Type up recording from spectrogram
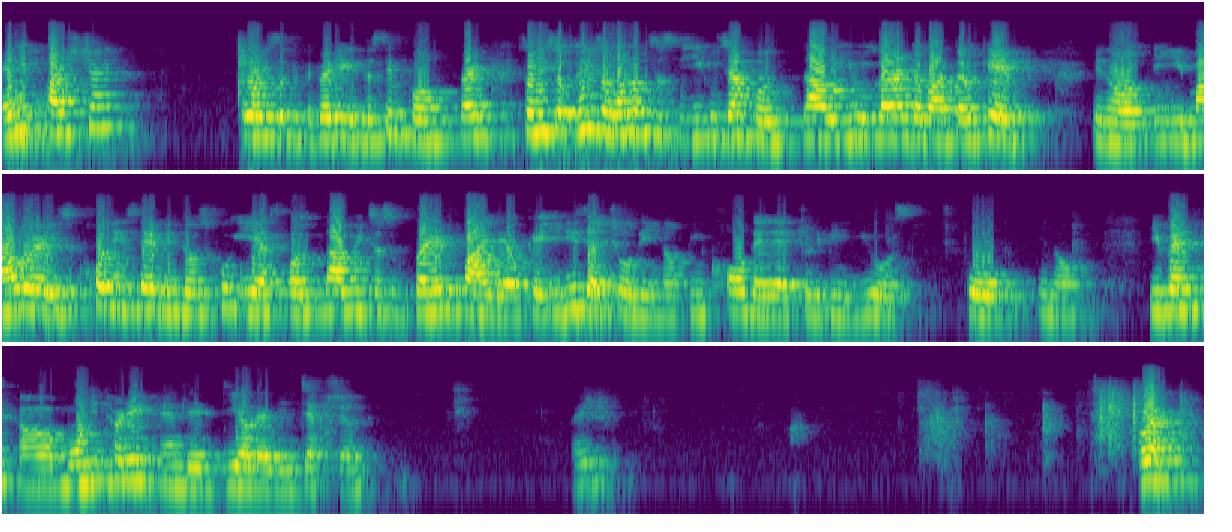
Any question? or it's very simple, right? So here's one of the example. Now you learned about the, okay, you know, the malware is calling say Windows Hook EX, but now we just verify that, okay, it is actually, you know, being called and actually being used for, you know, event uh, monitoring and then DLL injection, right? All right,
